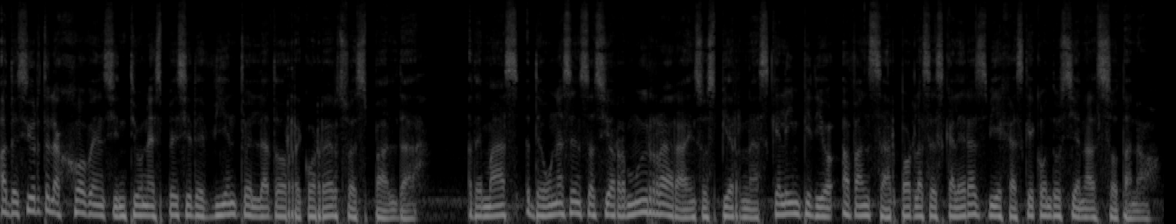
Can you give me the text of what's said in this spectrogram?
A decirte la joven sintió una especie de viento helado recorrer su espalda, además de una sensación muy rara en sus piernas que le impidió avanzar por las escaleras viejas que conducían al sótano,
